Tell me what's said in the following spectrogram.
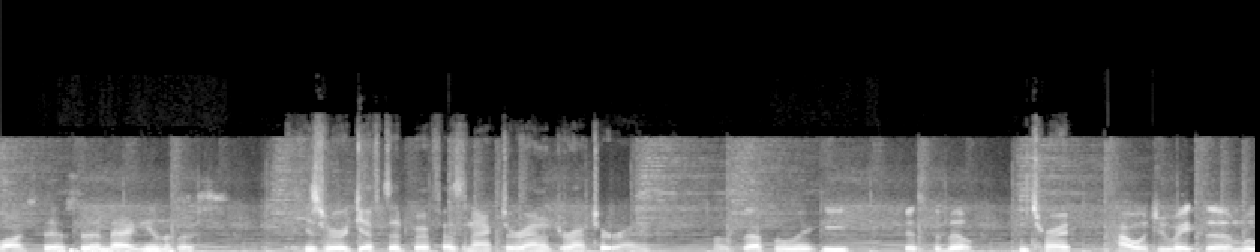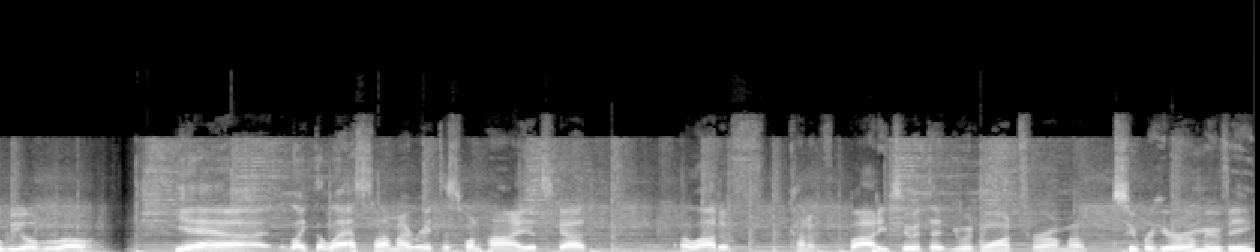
launch the cinematic universe. He's very gifted both as an actor and a director, right? Most definitely, he fits the bill. That's right. How would you rate the movie overall? Yeah, like the last time, I rate this one high. It's got a lot of kind of body to it that you would want from a superhero movie.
